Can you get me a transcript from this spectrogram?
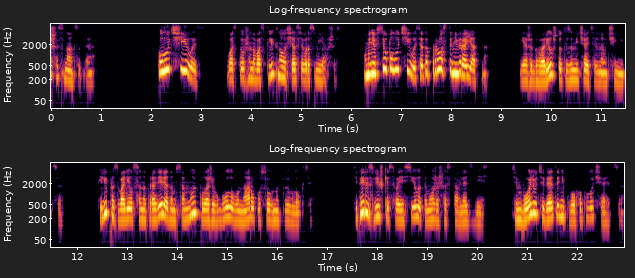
16. «Получилось!» – восторженно воскликнула, счастливо рассмеявшись. «У меня все получилось! Это просто невероятно!» «Я же говорил, что ты замечательная ученица!» Филипп развалился на траве рядом со мной, положив голову на руку, согнутую в локте. «Теперь излишки своей силы ты можешь оставлять здесь. Тем более у тебя это неплохо получается.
